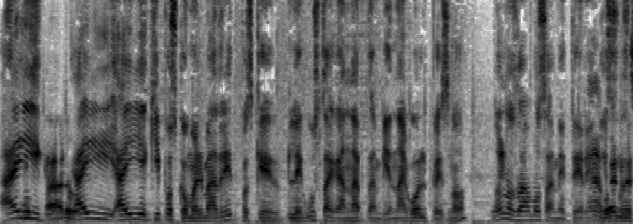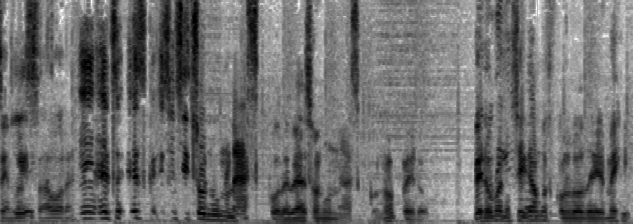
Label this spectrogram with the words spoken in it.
hay, hay, hay equipos como el Madrid, pues que le gusta ganar también a golpes, ¿no? No nos vamos a meter en ah, esos temas ahora. Eh, es, es, esos sí son un asco, de verdad son un asco, ¿no? Pero, pero, bueno, sigamos con lo de México.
